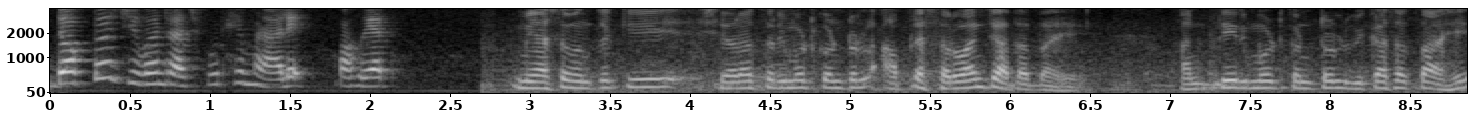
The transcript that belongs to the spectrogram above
डॉक्टर जीवन राजपूत हे म्हणाले. पाहुयात. मी असं म्हणतो की शहराचं रिमोट कंट्रोल आपल्या सर्वांच्या हातात आहे आणि ते रिमोट कंट्रोल विकासाचं आहे.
